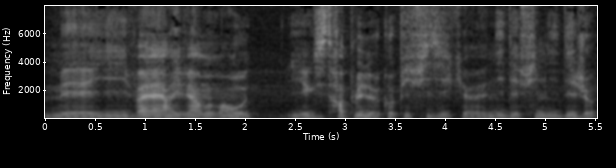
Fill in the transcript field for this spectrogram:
mais il va arriver un moment où il n'existera plus de copies physiques euh, ni des films ni des jeux.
